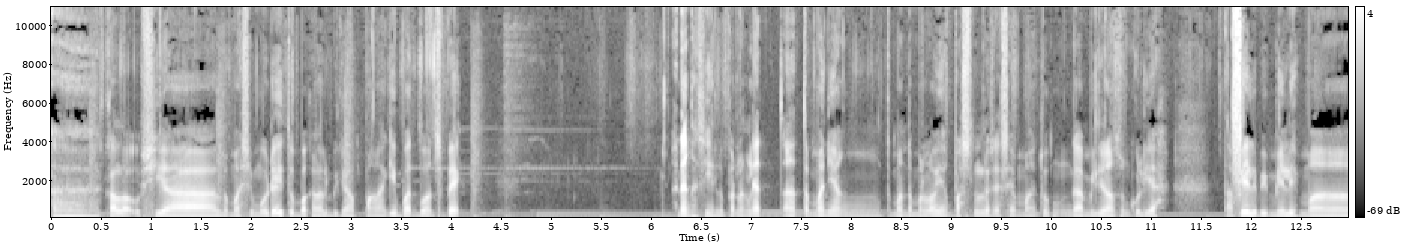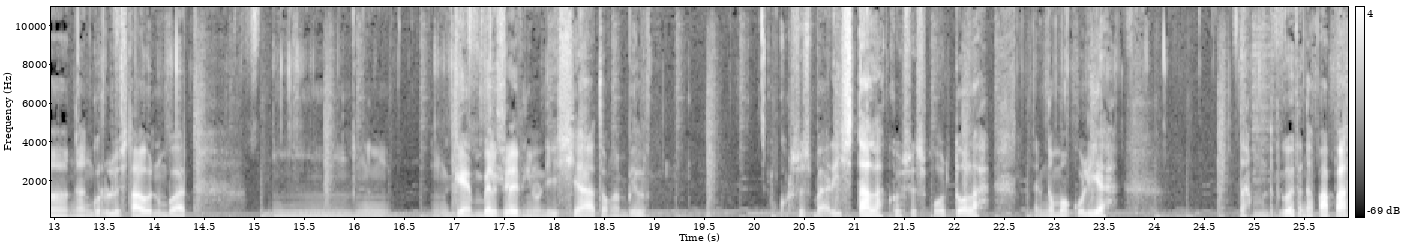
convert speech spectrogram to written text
uh, kalau usia lo masih muda itu bakal lebih gampang lagi buat bounce back. Ada gak sih lo pernah lihat uh, teman yang teman-teman lo yang pas lulus SMA itu nggak milih langsung kuliah tapi lebih milih menganggur dulu setahun buat hmm, gembel keliling Indonesia atau ngambil kursus barista lah kursus foto lah dan nggak mau kuliah. Nah menurut gue itu nggak apa-apa.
